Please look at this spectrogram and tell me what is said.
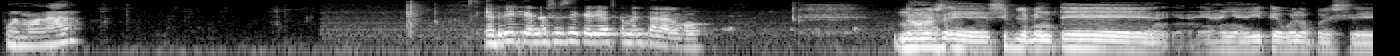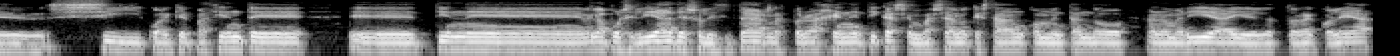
pulmonar. Enrique, no sé si querías comentar algo. No, eh, simplemente añadir que, bueno, pues eh, si cualquier paciente eh, tiene la posibilidad de solicitar las pruebas genéticas en base a lo que estaban comentando Ana María y el doctor Alcolea,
